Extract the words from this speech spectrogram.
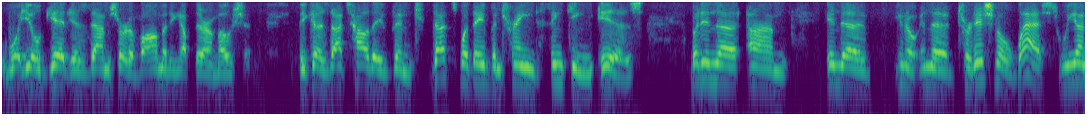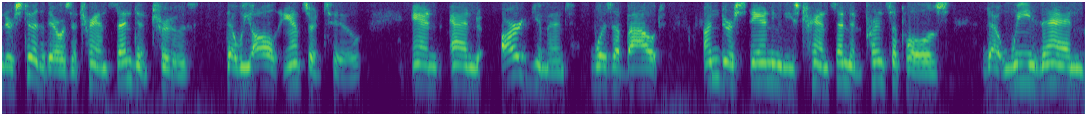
What you'll get is them sort of vomiting up their emotion because that's how they've been that's what they've been trained thinking is. But in the um in the you know in the traditional west we understood that there was a transcendent truth that we all answered to. And and argument was about understanding these transcendent principles that we then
